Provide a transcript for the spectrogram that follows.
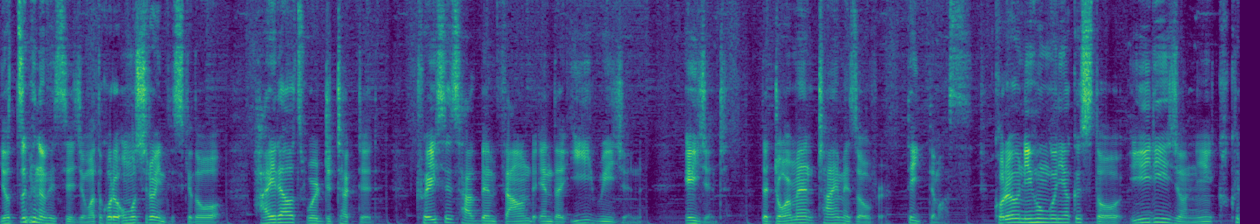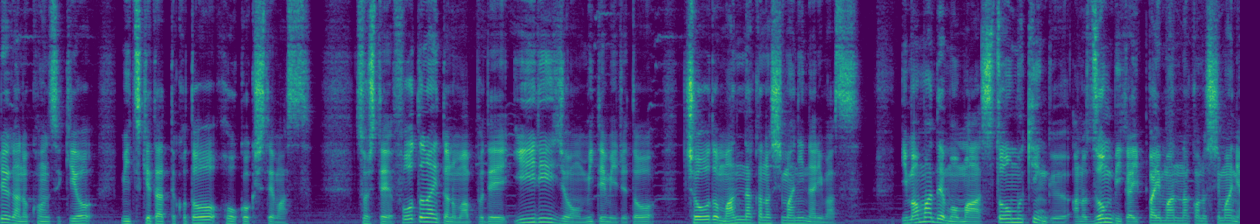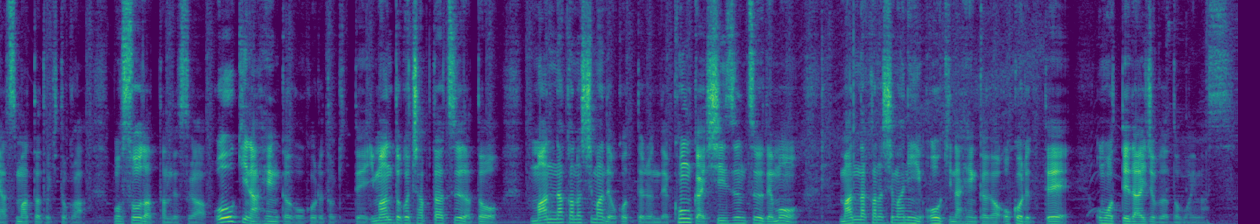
4つ目のメッセージまたこれ面白いんですけど Hideouts were detected. Traces have been found in the E region. Agent The dormant time is over. って言ってます。これを日本語に訳すと E リージョンに隠れ家の痕跡を見つけたってことを報告してます。そしてフォートナイトのマップで E リージョンを見てみるとちょうど真ん中の島になります。今までもまあストームキングあのゾンビがいっぱい真ん中の島に集まった時とかもそうだったんですが大きな変化が起こる時って今んとこチャプター2だと真ん中の島で起こってるんで今回シーズン2でも真ん中の島に大きな変化が起こるって思って大丈夫だと思います。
